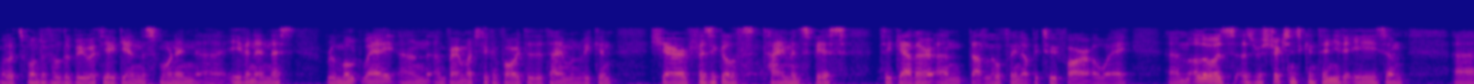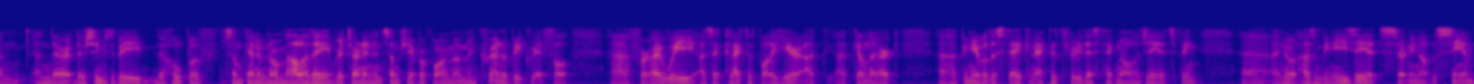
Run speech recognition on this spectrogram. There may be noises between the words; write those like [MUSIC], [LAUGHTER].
Well, it's wonderful to be with you again this morning, uh, even in this remote way, and I'm very much looking forward to the time when we can share physical [LAUGHS] time and space together, and that'll hopefully not be too far away. Um, although, as, as restrictions continue to ease, and um, and there there seems to be the hope of some kind of normality returning in some shape or form, I'm incredibly grateful uh, for how we, as a collective body here at at Gilnahirk, uh, have been able to stay connected through this technology. It's been uh, I know it hasn't been easy. It's certainly not the same.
